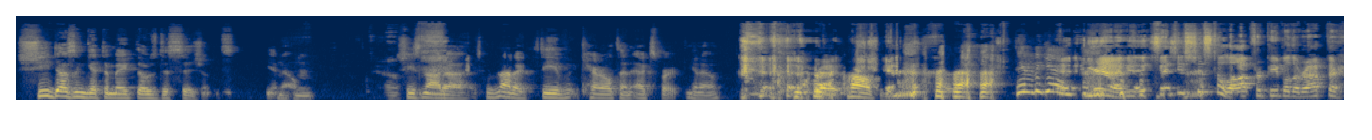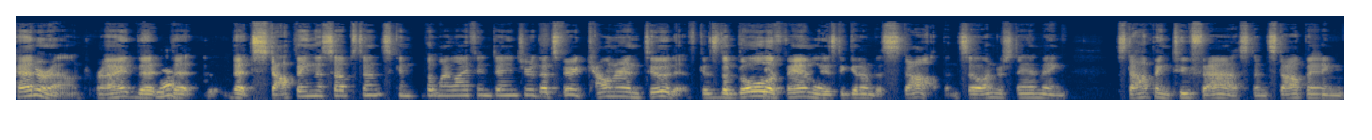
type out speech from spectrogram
she doesn't get to make those decisions. You know, Mhm. Yeah. she's not a she's not a Steve Carrollton expert. You know. right. Did it again. yeah, and it's, it's just a lot for people to wrap their head around, right? That Yeah. that that stopping the substance can put my life in danger. That's very counterintuitive because the goal of family is to get them to stop, and so understanding stopping too fast and stopping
